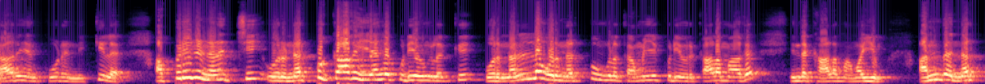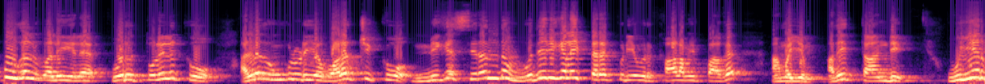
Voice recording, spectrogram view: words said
யாரும் என் கூட நிக்கல. அப்படின்னு நினைச்சு ஒரு நட்புக்காக இயங்கக்கூடியவங்களுக்கு ஒரு நல்ல ஒரு நட்பு உங்களுக்கு அமையக்கூடிய ஒரு காலமாக இந்த காலம் அமையும். அந்த நட்புகள் வழியில ஒரு தொழிலுக்கோ அல்லது உங்களுடைய வளர்ச்சிக்கோ மிக சிறந்த உதவிகளை பெறக்கூடிய ஒரு காலமைப்பாக அமையும். அதை தாண்டி உயர்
